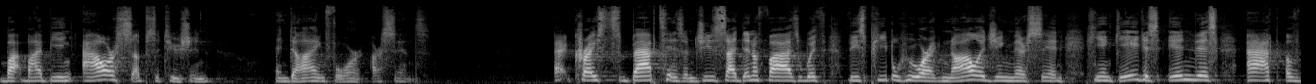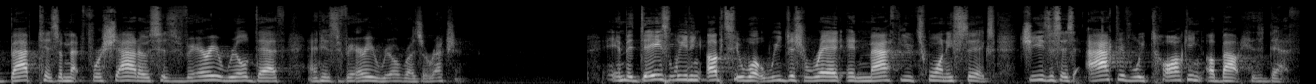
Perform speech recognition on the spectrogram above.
by, by being our substitution and dying for our sins. At Christ's baptism, Jesus identifies with these people who are acknowledging their sin. He engages in this act of baptism that foreshadows his very real death and his very real resurrection. In the days leading up to what we just read in Matthew 26, Jesus is actively talking about his death.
